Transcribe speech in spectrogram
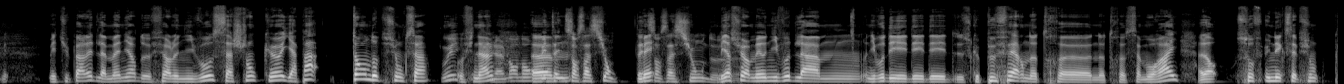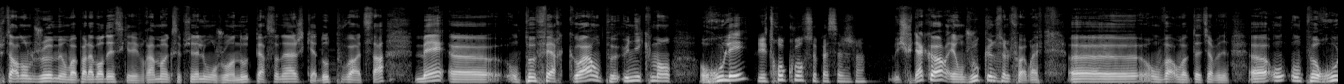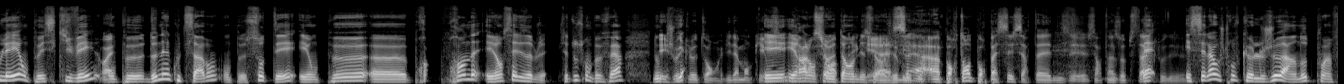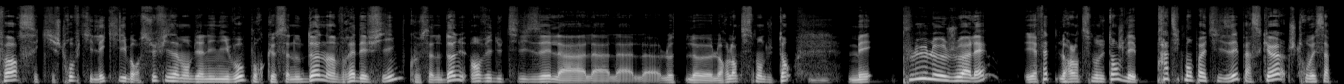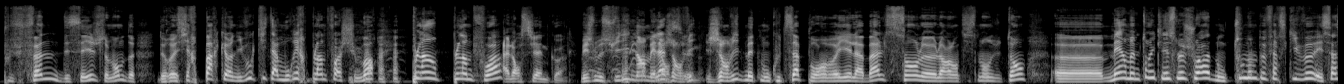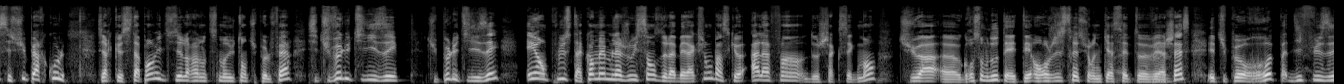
Mais tu parlais de la manière de faire le niveau, sachant qu'il n'y a pas tant d'options que ça Oui, au final. Finalement, non. Euh, mais t'as une sensation. T'as mais- une sensation de. Bien sûr, mais au niveau de la, hum, au niveau des, des, des- de ce que peut faire notre euh, notre samouraï, alors sauf une exception plus tard dans le jeu, mais on va pas l'aborder parce qu'elle est vraiment exceptionnelle où on joue un autre personnage qui a d'autres pouvoirs, etc. Mais euh, on peut faire quoi? On peut uniquement rouler. Il est trop court ce passage-là. Mais je suis d'accord, et on joue qu'une seule fois. Bref, euh, on va on va peut-être y revenir. Euh, on, on peut rouler, on peut esquiver, Ouais. on peut donner un coup de sabre, on peut sauter et on peut euh, pr- prendre et lancer les objets. C'est tout ce qu'on peut faire. Donc et jouer a- avec le temps, évidemment. qui est Et- ralentir le temps, bien sûr, dire. importante pour passer certaines, certains obstacles. ou des- Et c'est là où je trouve que le jeu a un autre point fort, c'est qu'il je trouve qu'il équilibre suffisamment bien les niveaux pour que ça nous donne un vrai défi, que ça nous donne envie d'utiliser la, la- la- la- le, le- le ralentissement du temps. Mhm. Mais plus le jeu allait, et en fait, le ralentissement du temps, je l'ai pratiquement pas utilisé parce que je trouvais ça plus fun d'essayer justement de, de réussir par cœur niveau, quitte à mourir plein de fois. Je suis mort plein, plein de fois. À l'ancienne, quoi. Mais je me suis dit, non, mais là, j'ai envie, j'ai envie de mettre mon coup de sable pour envoyer la balle sans le, le ralentissement du temps. Euh, mais en même temps, il te laisse le choix. Donc, tout le monde peut faire ce qu'il veut. Et ça, c'est super cool. C'est-à-dire que si t'as pas envie d'utiliser le ralentissement du temps, tu peux le faire. Si tu veux l'utiliser, tu peux l'utiliser. Et en plus, t'as quand même la jouissance de la belle action parce que à la fin de chaque segment, tu as, euh, grosso modo, t'as été enregistré sur une cassette euh, VHS et tu peux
